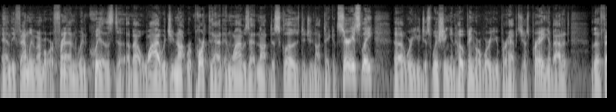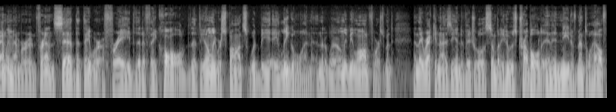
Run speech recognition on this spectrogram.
And the family member or friend, when quizzed about why would you not report that and why was that not disclosed, did you not take it seriously? Uh, were you just wishing and hoping, or were you perhaps just praying about it? The family member and friends said that they were afraid that if they called that the only response would be a legal one and that it would only be law enforcement and they recognized the individual as somebody who was troubled and in need of mental health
